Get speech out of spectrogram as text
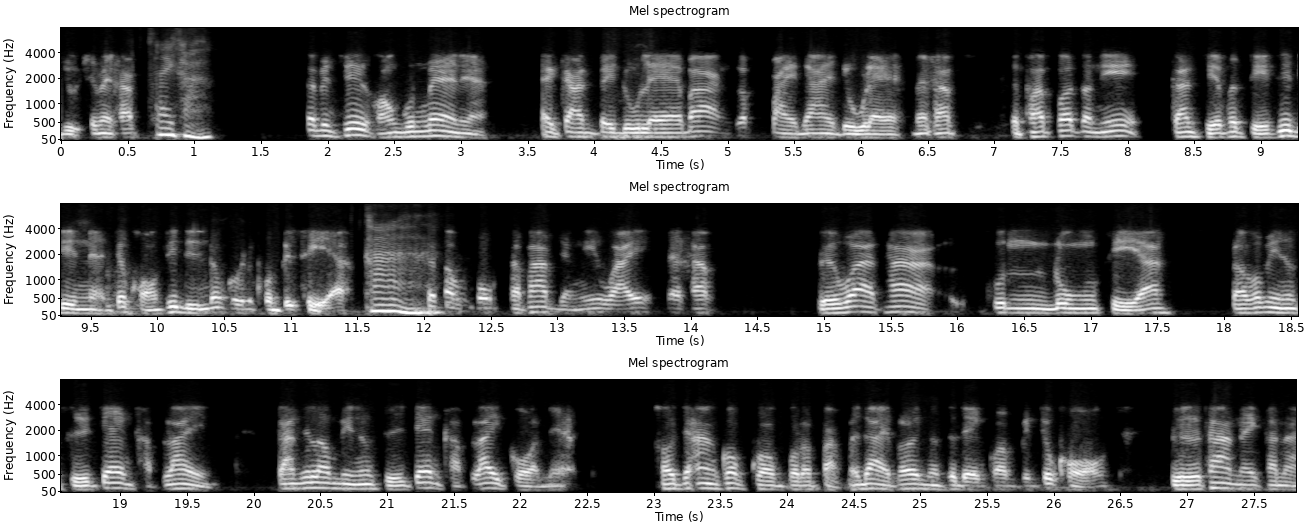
อยู่ใช่ไหมครับ ใช่ค่ะถ้าเป็นชื่อของคุณแม่เนี่ยไอการไปดูแลบ้างก็ไปได้ดูแลนะครับ แต่เพราะเพราะตอนนี้การเสียภาษีที่ดินเนี่ยเจ้าของที่ดินต้องเป็นคนไปเสียค่ะก็ต้องคงสภาพอย่างนี้ไว้นะครับ หรือว่าถ้าคุณลุงเสีย เราก็มีหนังสือแจ้งขับไล่ การที่เรามีหนังสือแจ้งขับไล่ก่อนเนี่ยเขาจะอ้างครอบครองปรปักษ์ไม่ได้เพราะยังแสดงความเป็นเจ้าของ หรือถ้าในขณะ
